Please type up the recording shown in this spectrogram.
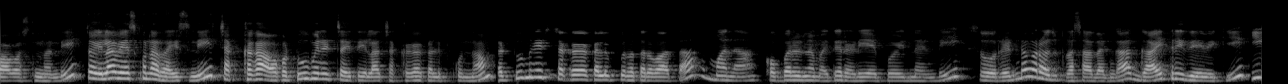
బాగా వస్తుందండి. సో ఇలా వేసుకున్న రైస్ని చక్కగా ఒక టూ మినిట్స్ అయితే ఇలా చక్కగా కలుపుకుందాం. టూ మినిట్స్ చక్కగా కలుపుకున్న తర్వాత మన కొబ్బరి అన్నం అయితే రెడీ అయిపోయిందండి. సో రెండవ రోజు ప్రసాదంగా గాయత్రి దేవికి ఈ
